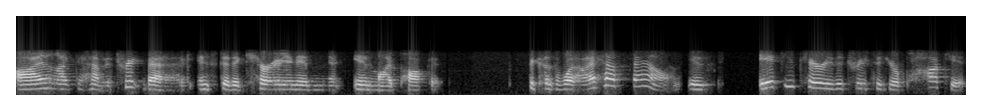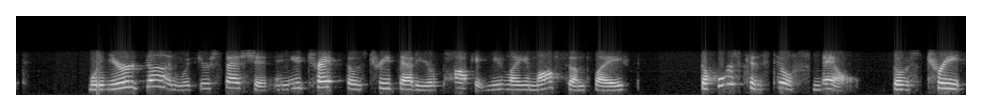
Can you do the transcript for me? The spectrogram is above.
I like to have a treat bag instead of carrying it in my pocket. Because what I have found is if you carry the treats in your pocket, when you're done with your session and you take those treats out of your pocket and you lay them off someplace, the horse can still smell those treats,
